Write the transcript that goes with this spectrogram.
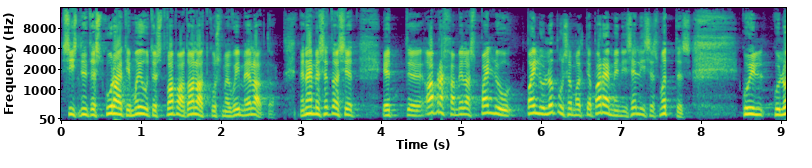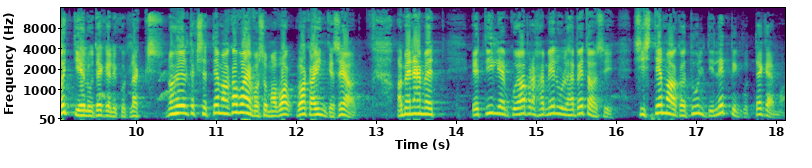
siis nendest kuradi mõjudest vabad alad, kus me võime elada. me näeme sedasi, et, et Abraham elas palju, palju lõbusamalt ja paremini sellises mõttes, kui, kui Loti elu tegelikult läks. noh, öeldakse, et tema ka vaevas oma va-, vaga hinge seal. aga me näeme, et et hiljem, kui Abrahami elu läheb edasi, siis temaga tuldi lepingut tegema.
